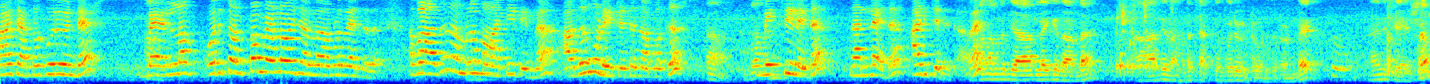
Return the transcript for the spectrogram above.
ആ ചക്കക്കുരുവിന്റെ വെള്ളം ഒരു സ്വല്പം വെള്ളം ഒഴിച്ചാണല്ലോ നമ്മൾ വരുന്നത്. അപ്പൊ അത് നമ്മൾ മാറ്റിയിട്ടില്ല. അതും കൂടി ഇട്ടിട്ട് നമുക്ക് മിക്സിയിലിട്ട് നല്ലതായിട്ട് അടിച്ചെടുക്കാം. നമ്മൾ ജാറിലേക്ക് ഇതാണ്ട് ആദ്യം നമ്മുടെ ചക്കക്കുരു ഇട്ട് കൊടുത്തിട്ടുണ്ട്. അതിനുശേഷം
